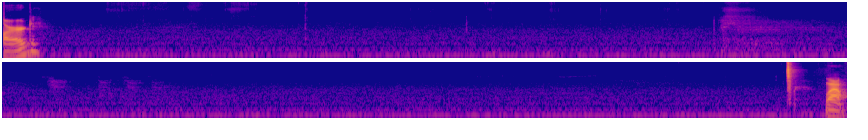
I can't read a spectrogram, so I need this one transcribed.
Aard. Wow.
